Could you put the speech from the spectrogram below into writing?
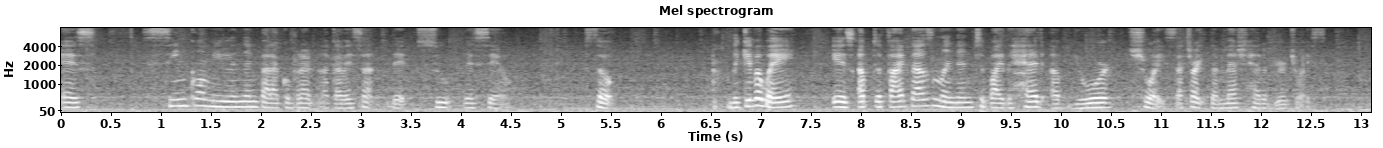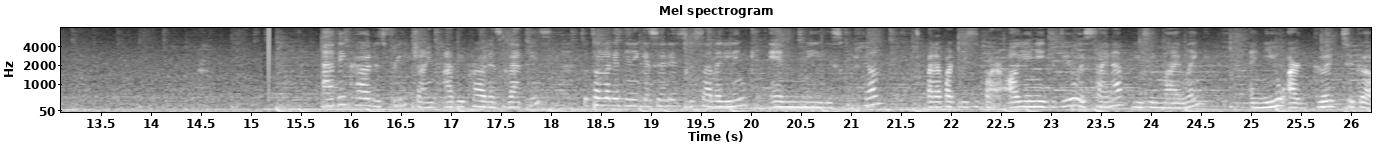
es 5 mil para comprar la cabeza de su deseo. So, the giveaway is up to 5,000 linden to buy the head of your choice. That's right, the mesh head of your choice. Crowd is free, join Crowd es gratis. So todo lo que tienen que hacer es usar el link en mi descripción para participar. All you need to do is sign up using my link and you are good to go.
